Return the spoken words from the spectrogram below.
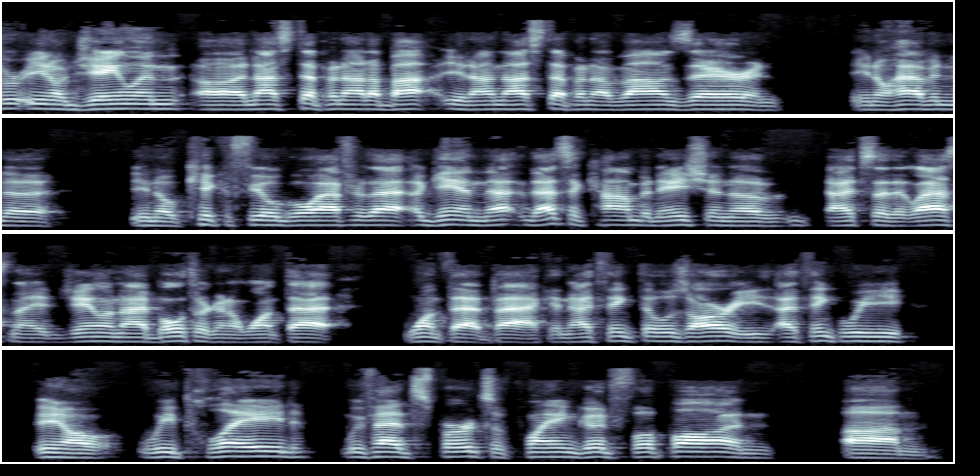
through, you know, Jalen uh, not stepping out of bounds, you know, not stepping out of bounds there, and you know having to you know, kick a field goal after that. Again, that that's a combination of I said it last night. Jalen and I both are going to want that want that back, and I think those are. I think we, you know, we played. We've had spurts of playing good football, and um,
